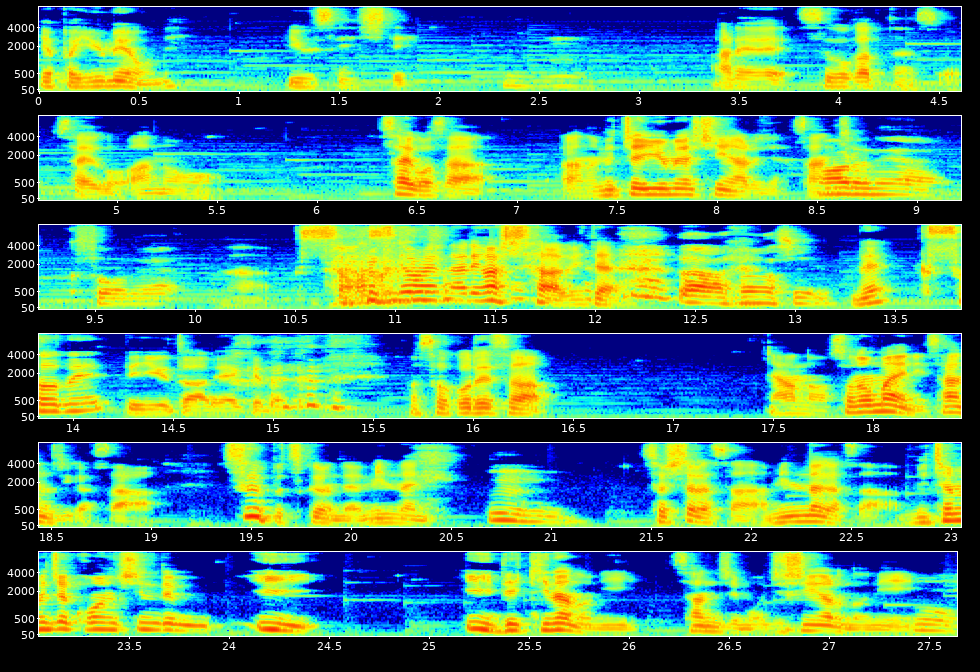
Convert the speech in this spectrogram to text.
やっぱ夢をね、優先して、うんうんあれ、すごかったんですよ。最後、あの、最後さ、あの、めっちゃ有名なシーンあるじゃん、サンジあるね。クソね。あクソお世話になりました みたいな。ああ、楽しい。ね？クソね？って言うとあれやけど。まあそこでさ、あの、その前にサンジがさ、スープ作るんだよ、みんなに。うん。そしたらさ、みんながさ、めちゃめちゃ渾身でいい、いい出来なのに、サンジも自信あるのに、うん。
